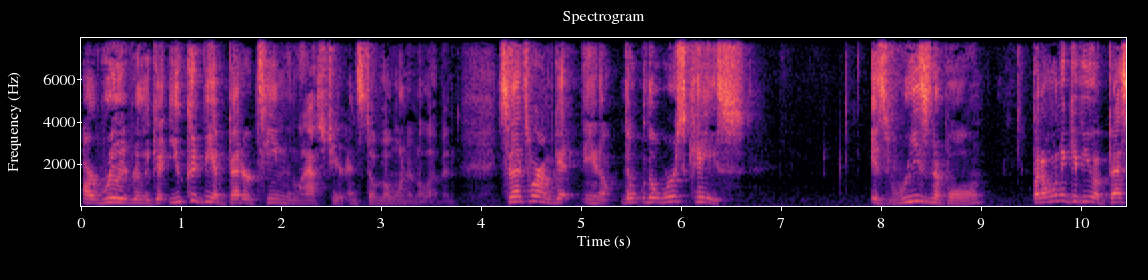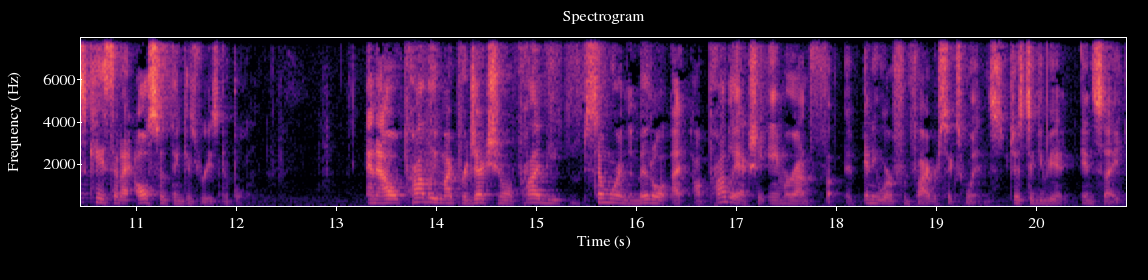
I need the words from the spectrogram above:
are really, really good. You could be a better team than last year and still go 1 and 11. So that's where I'm getting, you know, the, the worst case is reasonable, but I want to give you a best case that I also think is reasonable. And I'll probably, my projection will probably be somewhere in the middle. I, will probably actually aim around f- anywhere from five or six wins, just to give you an insight.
